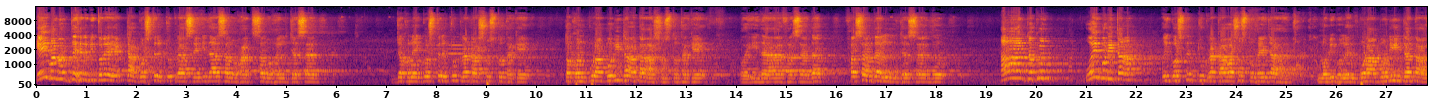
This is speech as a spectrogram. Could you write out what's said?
এই মানব দেহের ভিতরে একটা গোস্তের টুকরা আছে, ইদা সালুহাত সালুহাল জাসাদ। যখন এই গোস্তের টুকরাটা সুস্থ থাকে, তখন পুরা বডিটা তার সুস্থ থাকে। আর যখন ওই বডিটা, ওই গোস্তের টুকরাটা অসুস্থ হয়ে যায়, নবী বলেন পোড়া বডিটা তার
